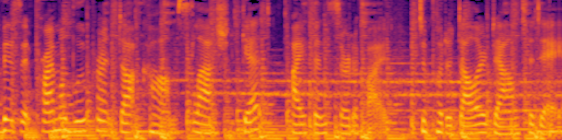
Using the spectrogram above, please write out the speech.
Visit primalblueprint.com slash get hyphen certified to put a dollar down today.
